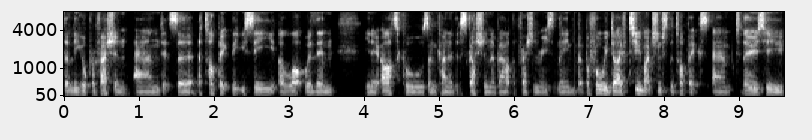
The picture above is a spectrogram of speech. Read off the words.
the legal profession. And it's a, a, topic that you see a lot within, you know, articles and kind of the discussion about the profession recently. But before we dive too much into the topics, um, to those who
